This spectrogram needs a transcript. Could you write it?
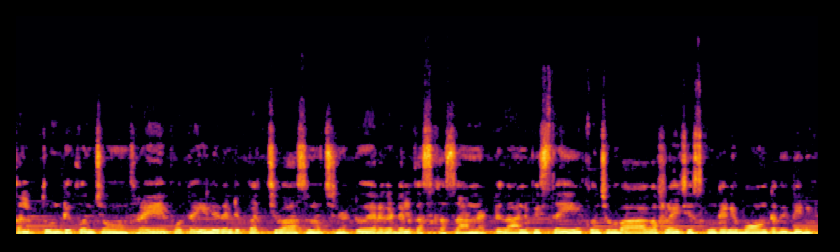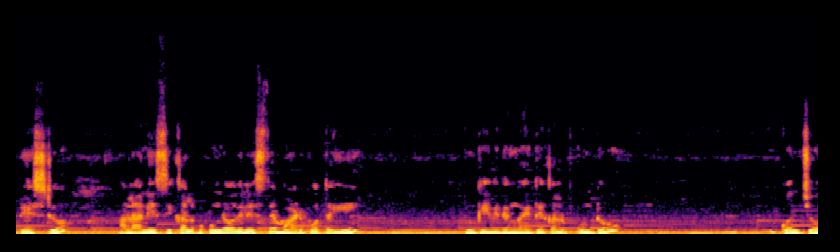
కలుపుతూ ఉంటే కొంచెం ఫ్రై అయిపోతాయి. లేదంటే పచ్చి వాసన వచ్చినట్టు ఎర్రగడ్డలు కసకస అన్నట్టుగా అనిపిస్తాయి. కొంచెం బాగా ఫ్రై చేసుకుంటేనే బాగుంటుంది దీనికి టేస్ట్. అలా అనేసి కలపకుండా వదిలేస్తే మాడిపోతాయి. ఇంకే విధంగా అయితే కలుపుకుంటూ కొంచెం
